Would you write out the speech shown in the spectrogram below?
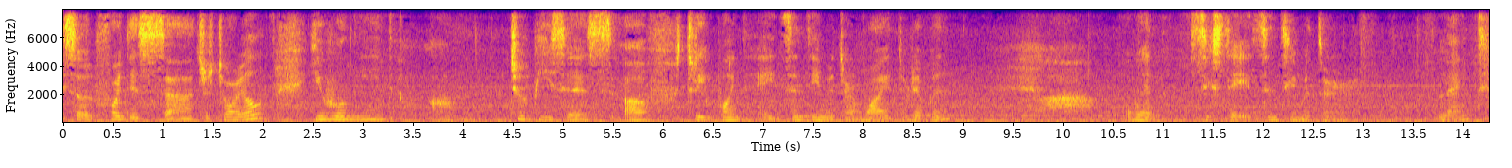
so for this uh, tutorial you will need um, two pieces of 3.8 centimeter wide ribbon with 68 centimeter length.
